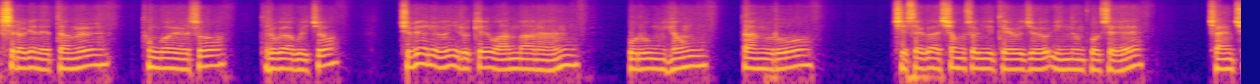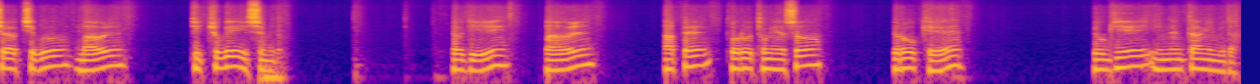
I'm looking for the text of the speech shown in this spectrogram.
확실하게 내 땅을 통과해서 들어가고 있죠. 주변은 이렇게 완만한 고릉형 땅으로 지세가 형성이 되어져 있는 곳에 자연철학지구 마을 뒤쪽에 있습니다. 여기 마을 앞에 도로 통해서 이렇게 여기에 있는 땅입니다.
